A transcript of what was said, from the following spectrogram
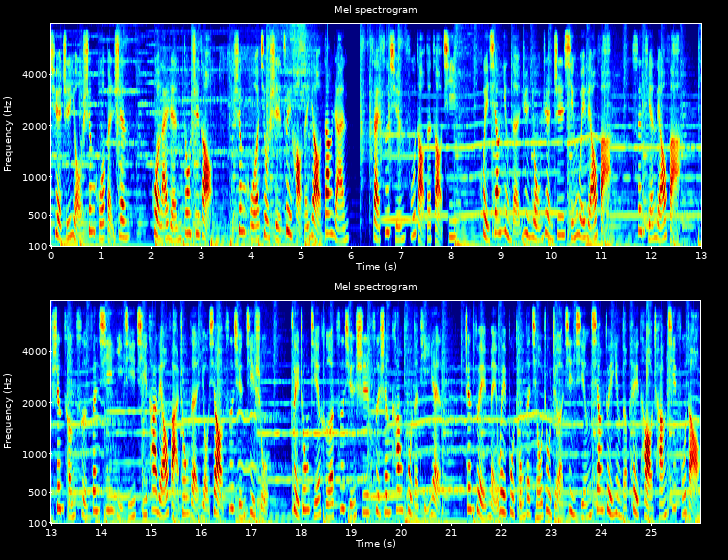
却只有生活本身。过来人都知道，生活就是最好的药。当然，在咨询辅导的早期，会相应的运用认知行为疗法、森田疗法。深层次分析以及其他疗法中的有效咨询技术，最终结合咨询师自身康复的体验，针对每位不同的求助者进行相对应的配套长期辅导，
